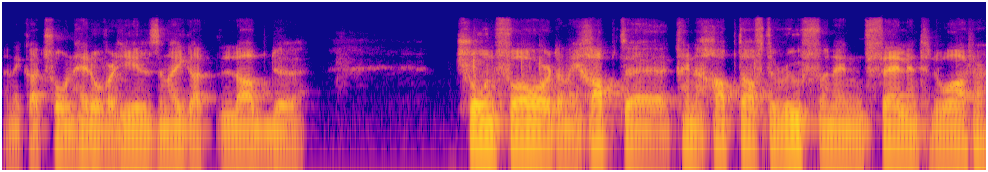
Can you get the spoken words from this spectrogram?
and it got thrown head over heels, and I got lobbed. Uh, thrown forward and I hopped, uh, kind of hopped off the roof and then fell into the water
